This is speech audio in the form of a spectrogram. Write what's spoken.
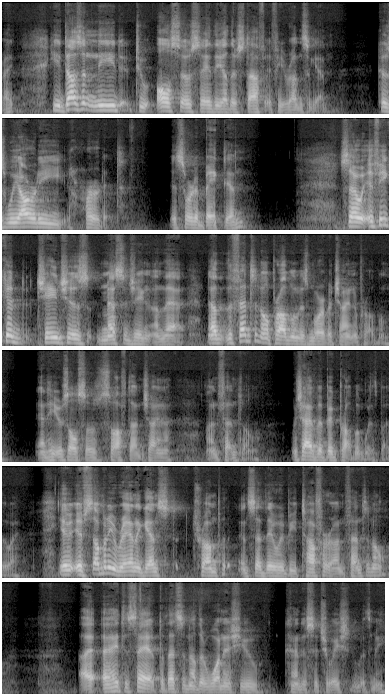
right? He doesn't need to also say the other stuff if he runs again, because we already heard it. It's sort of baked in. So if he could change his messaging on that. Now, the fentanyl problem is more of a China problem. And he was also soft on China on fentanyl, which I have a big problem with, by the way. If, if somebody ran against Trump and said they would be tougher on fentanyl, I, I hate to say it, but that's another one issue kind of situation with me.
